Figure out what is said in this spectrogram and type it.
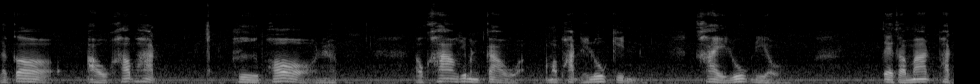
แล้วก็เอาข้าวผัดคือพ่อนะครับ เอาข้าวที่มันเก่าเอามาผัดให้ลูกกิน ไข่ลูกเดียว แต่สามารถผัด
